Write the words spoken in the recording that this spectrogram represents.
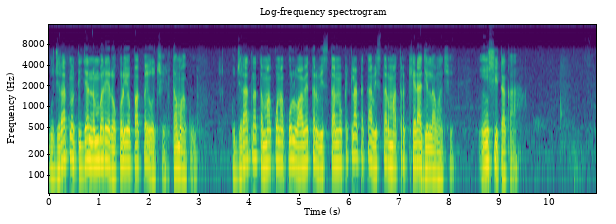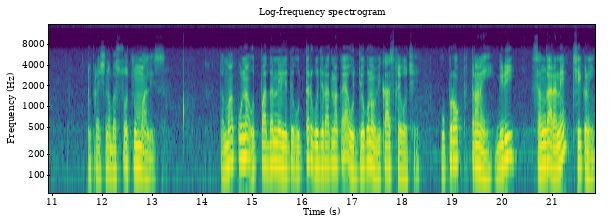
ગુજરાતનો ત્રીજા નંબરે રોકડીયો પાક કયો છે? તમાકુ. ગુજરાતના તમાકુના કુલ વાવેતર વિસ્તારનો કેટલા ટકા વિસ્તાર માત્ર ખેડા જિલ્લામાં છે? એંશી ટકા. પ્રશ્ન બસો ચુમ્માલીસ. તમાકુના ઉત્પાદનને લીધે ઉત્તર ગુજરાતમાં કયા ઉદ્યોગોનો વિકાસ થયો છે? ઉપરોક્ત ત્રણેય, બીડી સંગાર અને છીકણી.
